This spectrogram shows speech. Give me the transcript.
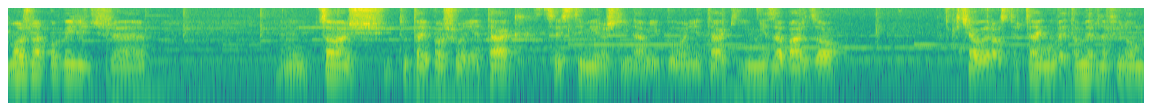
Można powiedzieć, że coś tutaj poszło nie tak, coś z tymi roślinami było nie tak i nie za bardzo chciały rosnąć. Tak jak mówię, to myrnofilum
